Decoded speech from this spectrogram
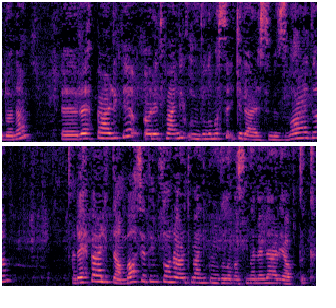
bu dönem? E, rehberlik ve öğretmenlik uygulaması iki dersimiz vardı. Rehberlikten bahsedeyim sonra öğretmenlik uygulamasında neler yaptık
